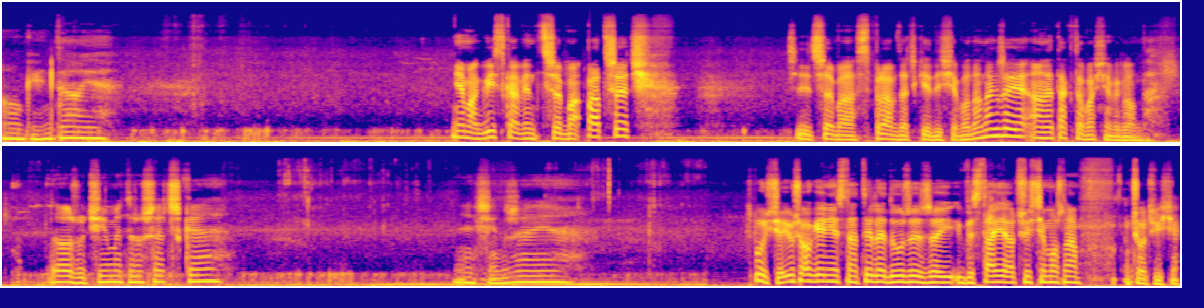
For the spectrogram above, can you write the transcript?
Ogień daje. Nie ma gwizdka, więc trzeba patrzeć. Czyli trzeba sprawdzać, kiedy się woda nagrzeje, ale tak to właśnie wygląda. Dorzucimy troszeczkę. Niech się grzeje. Spójrzcie, już ogień jest na tyle duży, że wystaje. Oczywiście można, czy oczywiście,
